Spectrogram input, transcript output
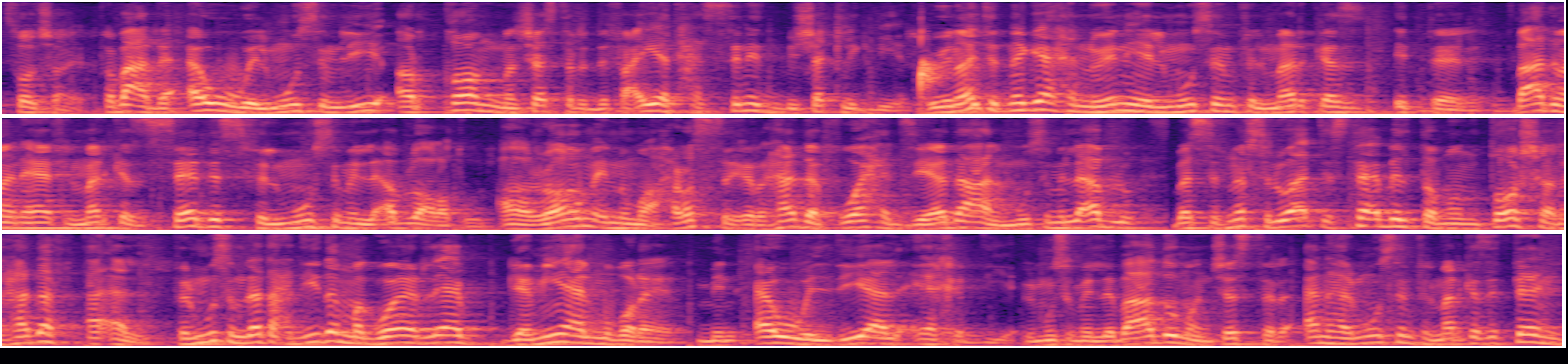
سولشاير. فبعد أول موسم ليه أرقام مانشستر الدفاعية اتحسنت بشكل كبير. ويونايتد نجح إنه ينهي الموسم في المركز الثالث بعد ما نهى في المركز السادس في الموسم اللي قبله على طول على الرغم إنه ما احرزش غير هدف واحد زيادة على الموسم اللي قبله. بس في نفس الوقت استقبل 18 هدف أقل. في الموسم ده تحديدا ماجواير لعب جميع المباريات من أول دقيقة لآخر دقيقة. الموسم اللي بعده مانشستر أنهى الموسم في المركز الثاني.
